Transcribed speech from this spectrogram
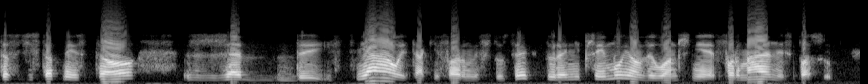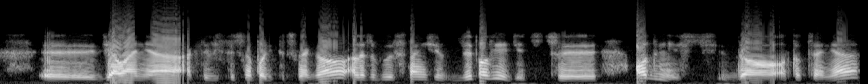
dosyć istotne jest to, żeby istniały takie formy w sztuce, które nie przejmują formalny sposób y, działania aktywistyczno-politycznego, ale żeby były w stanie się wypowiedzieć, czy odnieść do otoczenia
